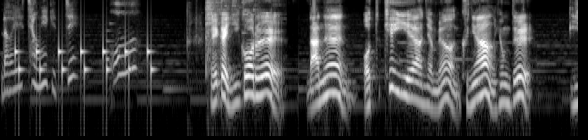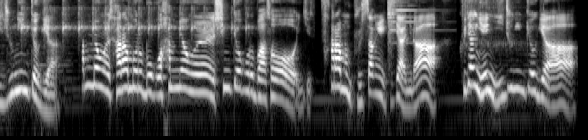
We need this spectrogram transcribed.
너의 정이겠지? 그러니까 이거를 나는 어떻게 이해하냐면 그냥 형들 이중인격이야. 한 명을 사람으로 보고 한 명을 신격으로 봐서 사람은 불쌍해 그게 아니라 그냥 얜 이중인격이야.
